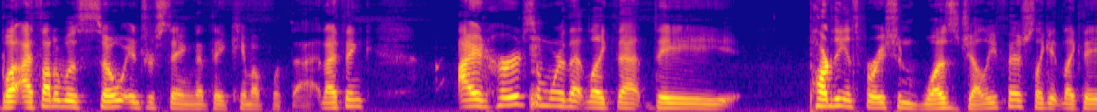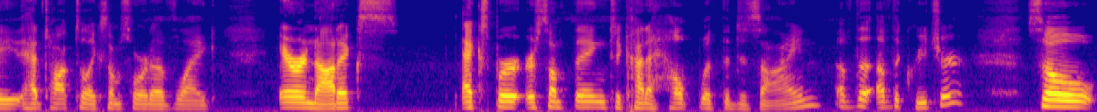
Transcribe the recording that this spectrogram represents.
but i thought it was so interesting that they came up with that. And i think i had heard somewhere that like that they part of the inspiration was jellyfish like it like they had talked to like some sort of like aeronautics expert or something to kind of help with the design of the of the creature. So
